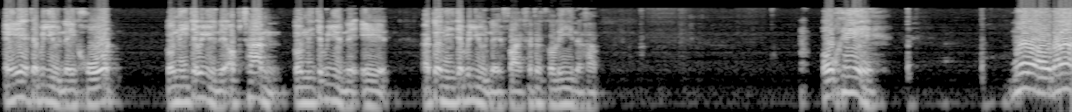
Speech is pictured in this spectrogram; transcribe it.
ไอเนี่ยจะไปอยู่ในโค้ดตัวนี้จะไปอยู่ในออปชันตัวนี้จะไปอยู่ในเอทและตัวนี้จะไปอยู่ในไฟล์ category นะครับ โอเค เมื่อเราได้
